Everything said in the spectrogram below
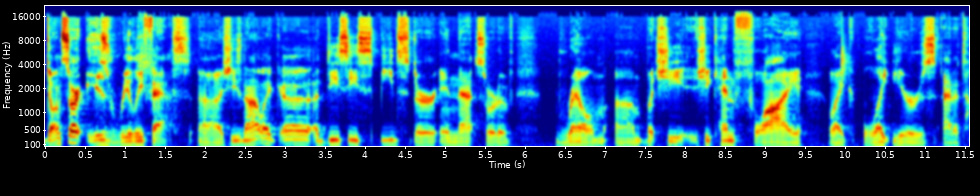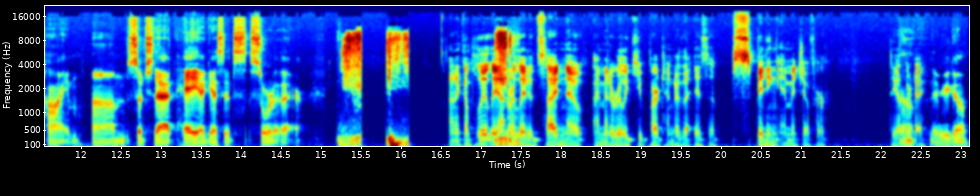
Dawnstar is really fast. Uh, she's not like a, a DC speedster in that sort of realm, um, but she she can fly like light years at a time, um, such that hey, I guess it's sort of there. on a completely unrelated side note. I met a really cute bartender that is a spitting image of her the other Oh, day, there you go.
